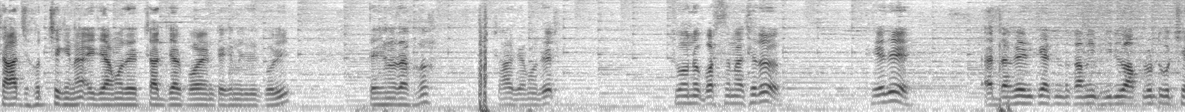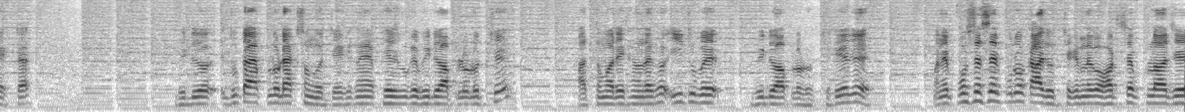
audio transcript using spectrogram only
চার্জ হচ্ছে কিনা? এই যে আমাদের চার্জার পয়েন্ট এখানে যদি করি তো এখানে দেখো চার্জ আমাদের চুয়ান্ন পার্সেন্ট আছে তো। ঠিক আছে? আর দেখো এদিকে কিন্তু আমি ভিডিও আপলোড করছি একটা। ভিডিও দুটো আপলোড একসঙ্গে হচ্ছে। এখানে ফেসবুকে ভিডিও আপলোড হচ্ছে। আর তোমার এখানে দেখো ইউটিউবে ভিডিও আপলোড হচ্ছে। ঠিক আছে? মানে প্রসেসের পুরো কাজ হচ্ছে। এখানে দেখো হোয়াটসঅ্যাপ খোলা আছে।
